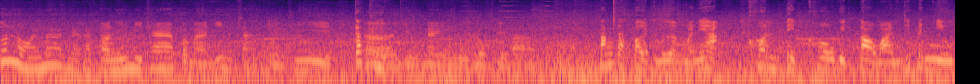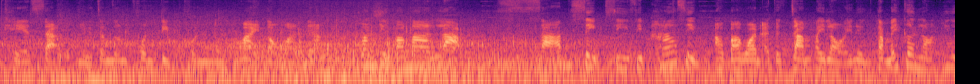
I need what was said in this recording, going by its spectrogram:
ก็น้อยมากนะครับ ตอนนี้มีแค่ประมาณ 23 คนที่ก็คือ เอยู่ในโรงพยาบาลครับตั้งแต่เปิดเมืองมาเนี่ย คนติดโควิดต่อวันที่เป็น new case อะหรือจำนวนคนติดคนใหม่ต่อวันเนี่ย มันอยู่ประมาณหลัก 30 40 50 เอาบางวันอาจจะจำไปร้อยหนึ่ง แต่ไม่เกินร้อยอยู่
